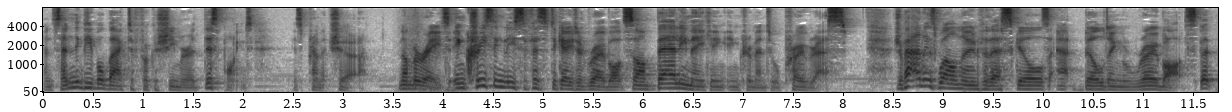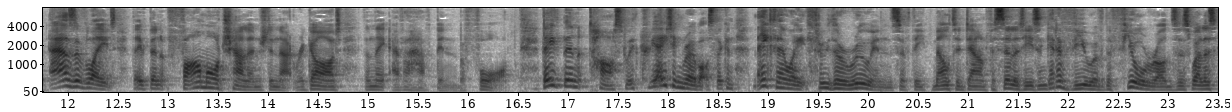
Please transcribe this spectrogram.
and sending people back to Fukushima at this point is premature. Number 8. Increasingly sophisticated robots are barely making incremental progress. Japan is well known for their skills at building robots, but as of late, they've been far more challenged in that regard than they ever have been before. They've been tasked with creating robots that can make their way through the ruins of the melted down facilities and get a view of the fuel rods as well as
